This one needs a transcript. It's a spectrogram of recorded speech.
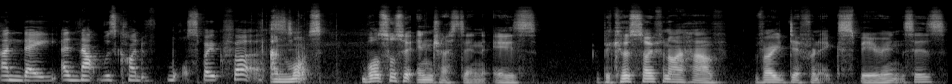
And they and that was kind of what spoke first. And what's what's also interesting is because Soph and I have very different experiences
